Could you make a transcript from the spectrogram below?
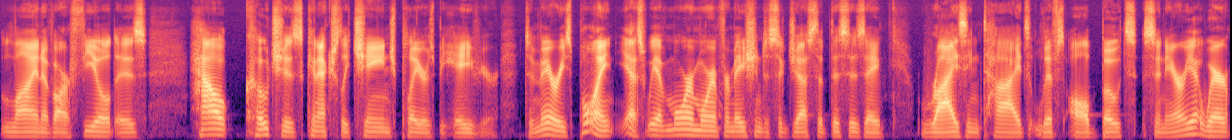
line of our field is how coaches can actually change players' behavior. To Mary's point, yes, we have more and more information to suggest that this is a rising tides lifts all boats scenario where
